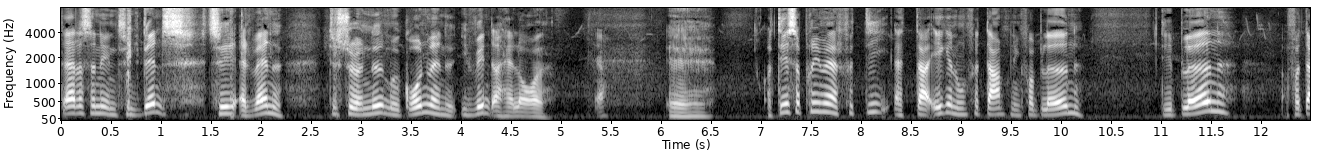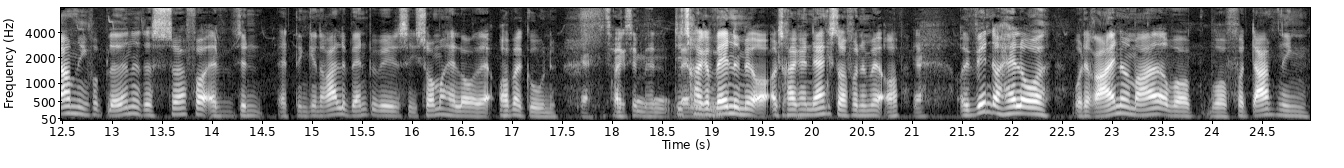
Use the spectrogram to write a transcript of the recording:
der er der sådan en tendens til, at vandet det søger ned mod grundvandet i vinterhalvåret. Øh, og det er så primært fordi, at der ikke er nogen fordampning fra bladene. Det er bladene og fordampning fra bladene, der sørger for, at den, at den generelle vandbevægelse i sommerhalvåret er opadgående. Ja, de trækker simpelthen De trækker vandet med og trækker næringsstofferne med op. Ja. Og i vinterhalvåret, hvor det regner meget, og hvor, hvor fordampningen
